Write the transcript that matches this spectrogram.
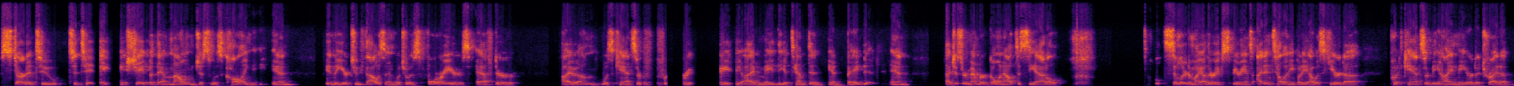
started to to take shape. But that mountain just was calling me. And in the year 2000, which was four years after I um, was cancer free, I made the attempt and, and begged it. And I just remember going out to Seattle similar to my other experience, I didn't tell anybody I was here to put cancer behind me or to try to,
